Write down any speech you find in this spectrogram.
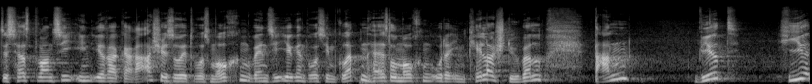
Das heißt, wenn Sie in Ihrer Garage so etwas machen, wenn Sie irgendwas im Gartenhäusl machen oder im Kellerstüberl, dann wird hier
